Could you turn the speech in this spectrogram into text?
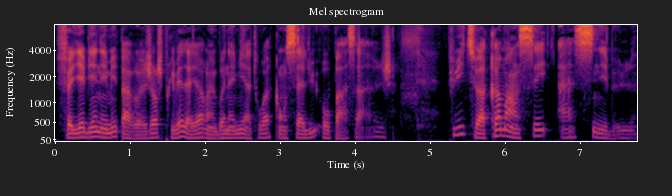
Feuillet bien aimé par euh, Georges Privet, d'ailleurs, un bon ami à toi, qu'on salue au passage. Puis, tu as commencé à Cinébule.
